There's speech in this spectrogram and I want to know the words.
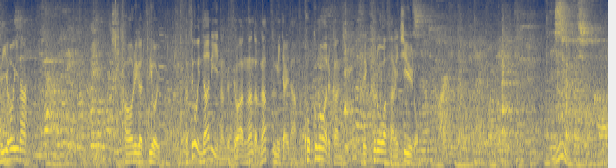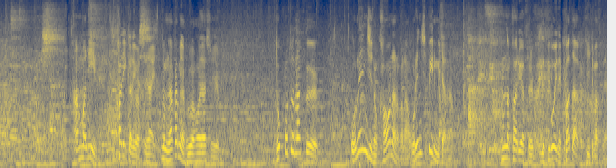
強いな。香りが強い。すごいナリーなんですよ。あのなんだろうナッツみたいなコクのある感じ。でクロワッサン1ユーロ。うん。あんまりカリカリはしない。でも中身はふわふわだしどことなくオレンジの皮なのかな？オレンジピールみたいな。こんな香りがする。ですごいねバターが効いてますね。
